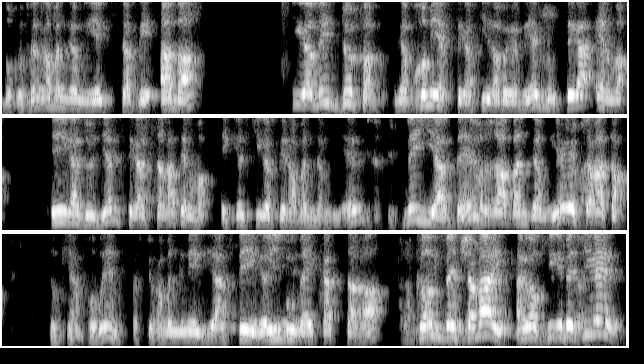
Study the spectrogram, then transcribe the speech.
Donc, le frère de Rabban Gamriel, qui s'appelait Abba, il avait deux femmes. La première, c'est la fille de Rabban Gamriel, donc c'est la Herva. Et la deuxième, c'est la Tsarat Herva. Et qu'est-ce qu'il a fait Rabban Gamriel Veiyabem Rabban Gamriel et Tsarata. Donc il y a un problème, parce que Rabban Gamriel il a fait le avec la Tsara comme Bet Shammai, alors qu'il est Bet Hillel.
